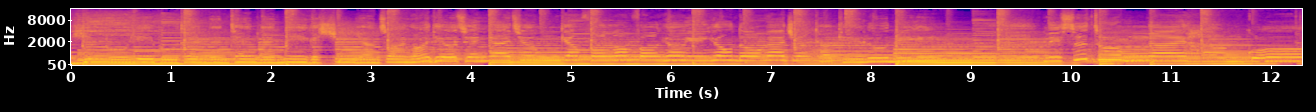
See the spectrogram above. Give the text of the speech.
一步一步天然天然你的信仰在爱挑战，爱就不敢放浪方向，影响都爱就卡给路你，你试图爱韩国。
